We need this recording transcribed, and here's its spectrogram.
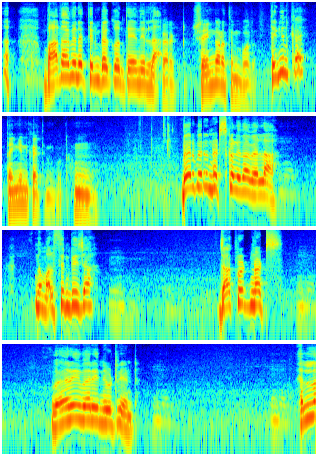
ಬಾದಾಮಿನೇ ತಿನ್ನಬೇಕು ಅಂತ ಏನಿಲ್ಲ. ಕರೆಕ್ಟ್ ಶೇಂಗಾನು ತಿನ್ಬೋದು. ತೆಂಗಿನಕಾಯಿ? ತೆಂಗಿನಕಾಯಿ ತಿನ್ಬೋದು. ಹ್ಞೂ ಬೇರೆ ಬೇರೆ ನಟ್ಸ್ಗಳಿದಾವೆಲ್ಲ ನಮ್ಮ ಹಲಸಿನ ಬೀಜ? Jack fruit nuts very very nutrient ಎಲ್ಲ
